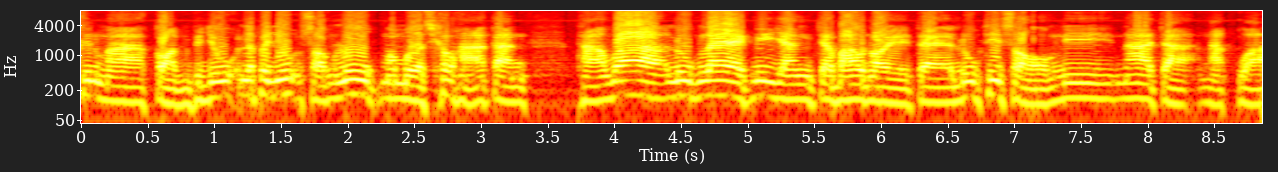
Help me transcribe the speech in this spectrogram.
ขึ้นมาก่อนพายุ และพายุสองลูกมาเมิร์ชเข้าหากัน ถามว่าลูกแรกนี่ยังจะเบาหน่อย แต่ลูกที่สองนี่น่าจะหนักกว่า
